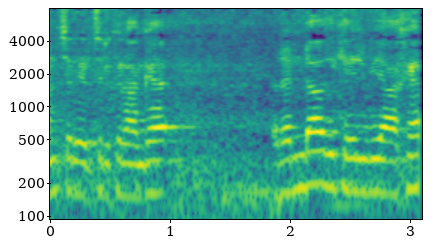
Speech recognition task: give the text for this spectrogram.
ஆன்சர் எடுத்திருக்கிறாங்க. ரெண்டாவது கேள்வியாக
